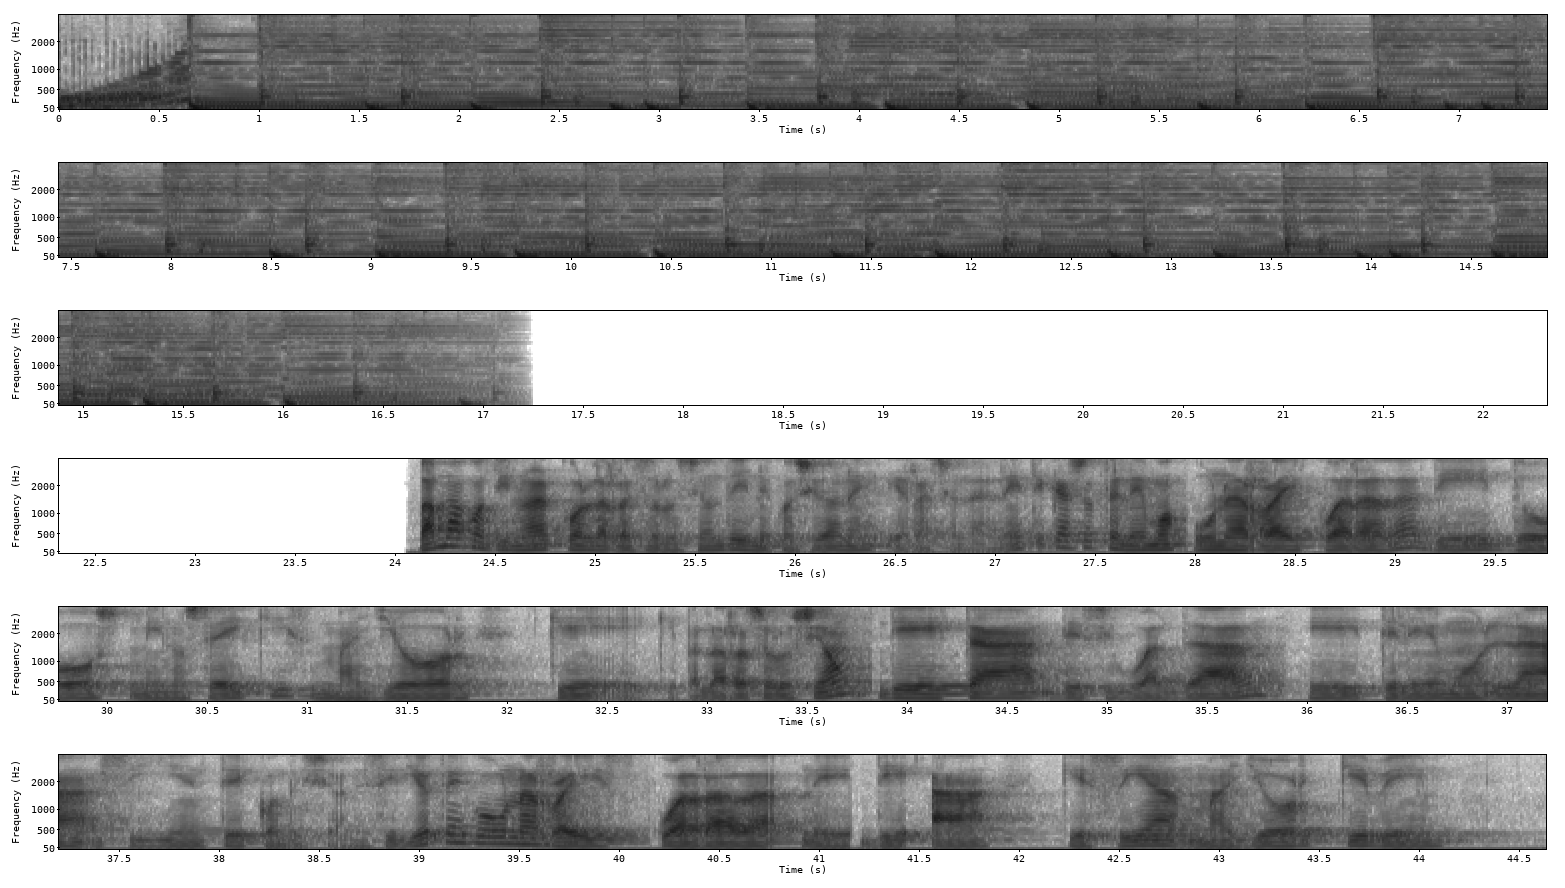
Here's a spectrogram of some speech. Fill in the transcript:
What? Vamos a continuar con la resolución de inecuaciones irracionales. En este caso tenemos una raíz cuadrada de 2 menos x mayor que x. Para la resolución de esta desigualdad eh, tenemos las siguientes condiciones. Si yo tengo una raíz cuadrada de, de a que sea mayor que b,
